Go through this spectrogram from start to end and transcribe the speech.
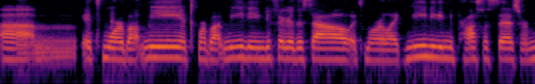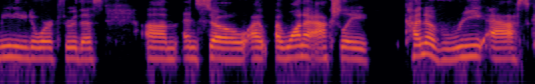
um, it's more about me it's more about me needing to figure this out it's more like me needing to process this or me needing to work through this um, and so i, I want to actually kind of re-ask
